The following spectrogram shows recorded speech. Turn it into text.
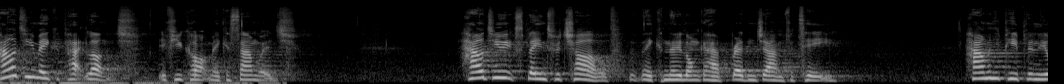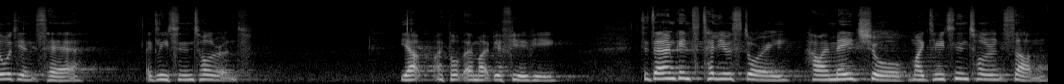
How do you make a packed lunch if you can't make a sandwich? How do you explain to a child that they can no longer have bread and jam for tea? How many people in the audience here are gluten intolerant? Yep, I thought there might be a few of you. Today I'm going to tell you a story how I made sure my gluten intolerant son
